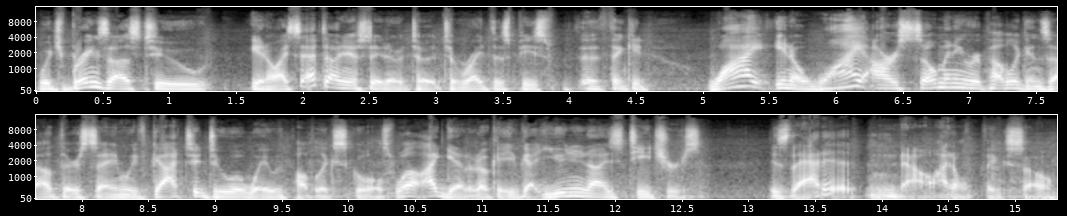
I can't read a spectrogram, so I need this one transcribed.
Which brings us to, you know, I sat down yesterday to, to, to write this piece uh, thinking, why, you know, why are so many Republicans out there saying we've got to do away with public schools? Well, I get it. Okay, you've got unionized teachers is that it? No, I don't think so.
